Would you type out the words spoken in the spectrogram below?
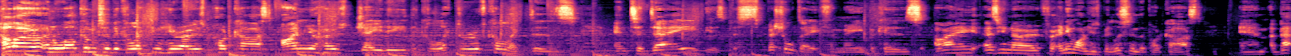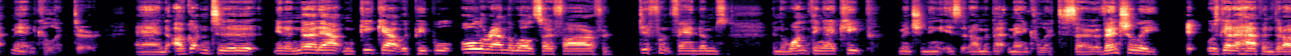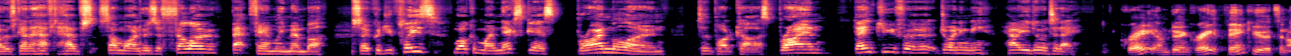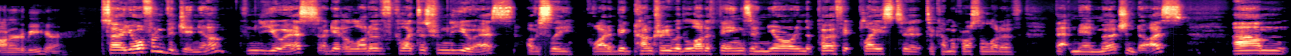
Hello and welcome to the Collecting Heroes podcast. I'm your host JD, the collector of collectors, and today is a special day for me because I, as you know, for anyone who's been listening to the podcast, am a Batman collector. And I've gotten to, you know, nerd out and geek out with people all around the world so far for different fandoms. And the one thing I keep mentioning is that I'm a Batman collector. So eventually it was going to happen that I was going to have to have someone who's a fellow Bat family member. So could you please welcome my next guest, Brian Malone, to the podcast? Brian, thank you for joining me. How are you doing today? Great. I'm doing great. Thank you. It's an honor to be here. So you're from Virginia, from the US. I get a lot of collectors from the US. Obviously, quite a big country with a lot of things, and you're in the perfect place to, to come across a lot of Batman merchandise. Um,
